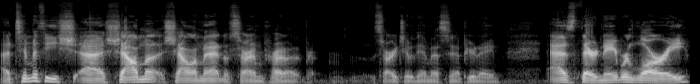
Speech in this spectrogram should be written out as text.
uh, Timothy Sh- uh, Shalma Chalamet. I'm sorry, I'm to, sorry Timothy, I'm messing up your name. As their neighbor Laurie,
